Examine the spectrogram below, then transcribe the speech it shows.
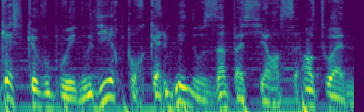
Qu'est-ce que vous pouvez nous dire pour calmer nos impatiences Antoine?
